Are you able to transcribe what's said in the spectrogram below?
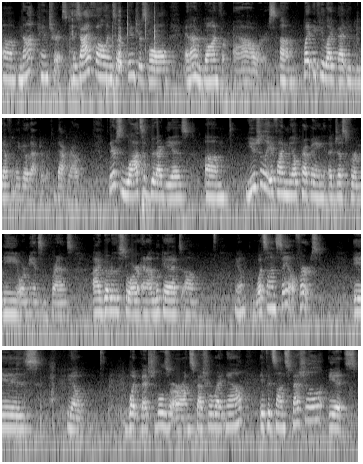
Um, not Pinterest, because I fall into a Pinterest hole and I'm gone for hours. Um, but if you like that, you can definitely go that that route. There's lots of good ideas. Um, usually, if I'm meal prepping uh, just for me or me and some friends, I go to the store and I look at um, you know what's on sale first. Is you know what vegetables are on special right now. If it's on special, it's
